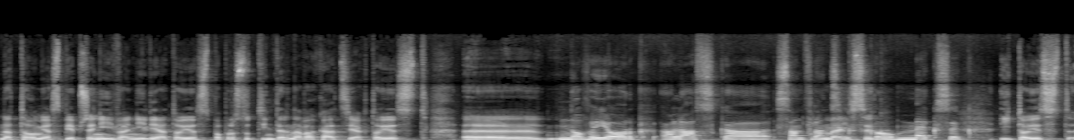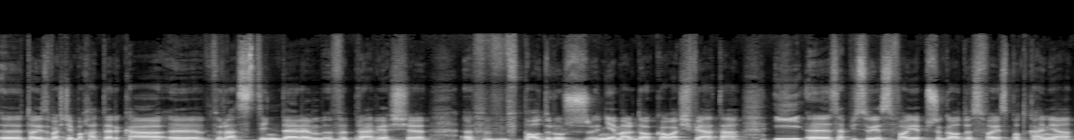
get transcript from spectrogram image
Natomiast Pieprzenie i Wanilia to jest po prostu Tinder na wakacjach. To jest... E, Nowy Jork, Alaska, San Francisco, Meksyk. Meksyk. I to jest, e, to jest właśnie bohaterka wraz z Tinderem wyprawia się się w, podróż niemal dookoła świata i e, zapisuje swoje przygody, swoje spotkania,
